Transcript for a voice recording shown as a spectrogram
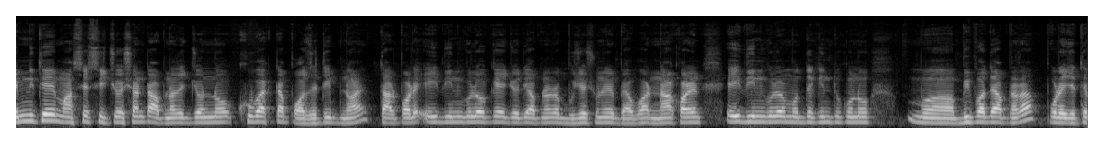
এমনিতে মাসের সিচুয়েশানটা আপনাদের জন্য খুব একটা পজিটিভ নয়। তারপরে এই দিনগুলোকে যদি আপনারা বুঝে শুনে ব্যবহার না করেন, এই দিনগুলোর মধ্যে কিন্তু কোনো বিপদে আপনারা পড়ে যেতে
